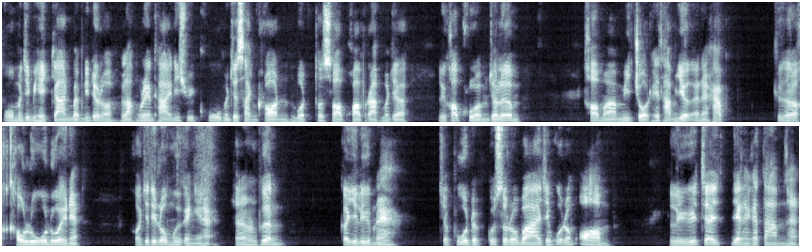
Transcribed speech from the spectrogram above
โอ้มันจะมีเหตุการณ์แบบนี้ด้วยเหรอ หลังวาเลนไทน์นี่ชีวิตคู่มันจะสั่นคลอนบททดสอบความรักมันจะหรือครอบครัวมันจะเริ่ม เข้ามามีโจทย์ให้ทำเยอะนะครับ คือถ้าเขารู้ด้วยเนี่ยเขาจะได้ร่วมมือกันไงฮะฉะนั้นเพื่อนๆก็อย่าลืมนะ จะพูดแบบกุศโลบายจะพูดอ้อมๆหรือจะยังไงก็ตามนะฮะ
